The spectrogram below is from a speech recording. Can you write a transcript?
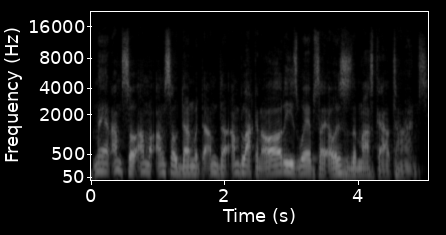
man, I'm so I'm I'm so done with the, I'm done. I'm blocking all these websites. Oh, this is the Moscow Times.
